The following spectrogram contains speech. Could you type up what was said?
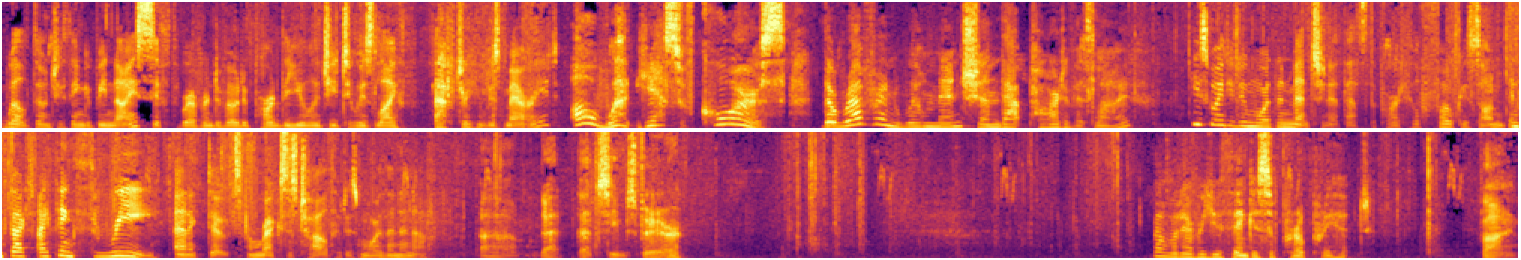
Well, don't you think it'd be nice if the Reverend devoted part of the eulogy to his life after he was married? Oh, well, yes, of course. The Reverend will mention that part of his life. He's going to do more than mention it. That's the part he'll focus on. In fact, I think three anecdotes from Rex's childhood is more than enough. Uh, that that seems fair. Well, whatever you think is appropriate. Fine.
